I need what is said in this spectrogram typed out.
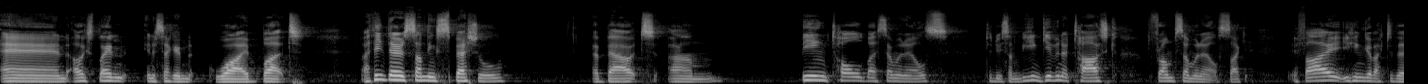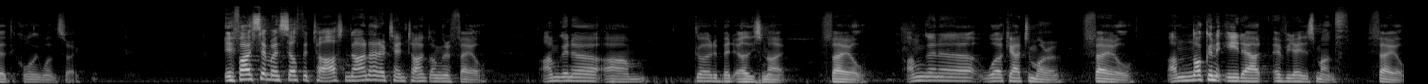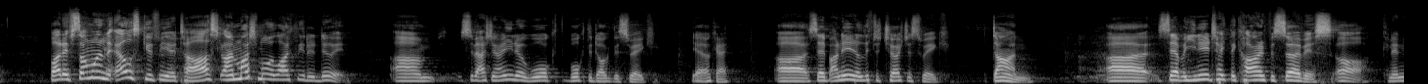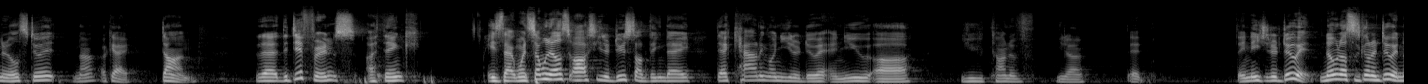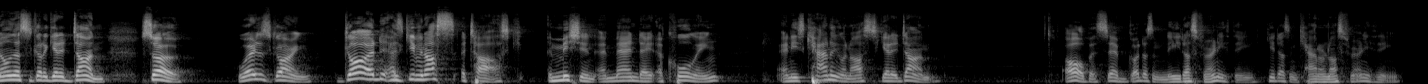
And I'll explain in a second why, but I think there is something special about um, being told by someone else to do something, being given a task from someone else. Like, if I, you can go back to the, the calling one, sorry. If I set myself a task, nine out of 10 times I'm going to fail. I'm going to um, go to bed early tonight, fail. I'm going to work out tomorrow, fail. I'm not going to eat out every day this month, fail. But if someone else gives me a task, I'm much more likely to do it. Um, Sebastian, I need to walk, walk the dog this week. Yeah, okay. Uh, Seb, I need to lift a church this week. Done. Uh, Seb, you need to take the car in for service. Oh, can anyone else do it? No? Okay, done. The, the difference, I think, is that when someone else asks you to do something, they, they're counting on you to do it, and you are, you kind of, you know, they need you to do it. No one else is going to do it. No one else is going to get it done. So, where is this going? God has given us a task, a mission, a mandate, a calling, and He's counting on us to get it done. Oh, but Seb, God doesn't need us for anything. He doesn't count on us for anything.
